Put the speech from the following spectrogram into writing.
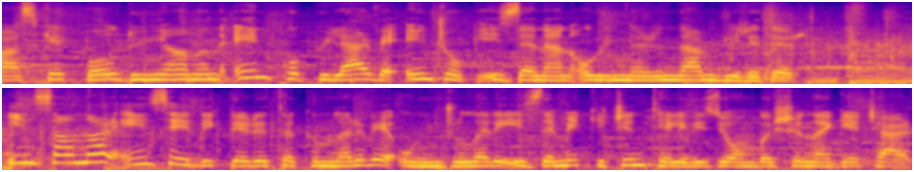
Basketbol dünyanın en popüler ve en çok izlenen oyunlarından biridir. İnsanlar en sevdikleri takımları ve oyuncuları izlemek için televizyon başına geçer.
